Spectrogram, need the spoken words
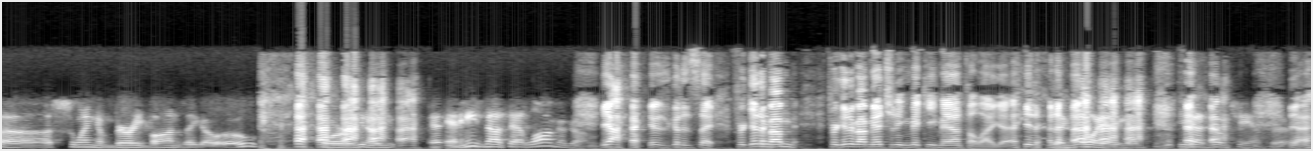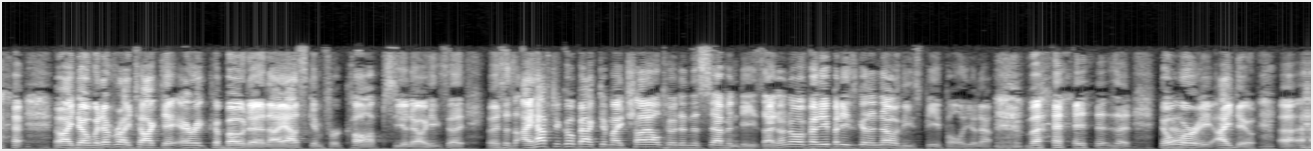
uh, a swing of Barry Bonds, they go, who? or you know, you, and he's not that long ago. Yeah, I was going to say, forget about forget about mentioning Mickey Mantle. I guess. You know? oh yeah, you got, you got no chance there. Yeah, I know. Whenever I talk to Eric Kubota and I ask him for comps, you know, he says, he says I have to go back to my childhood in the '70s. I don't know if anybody's going to know these people, you know, but don't yeah. worry, I do. Uh,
